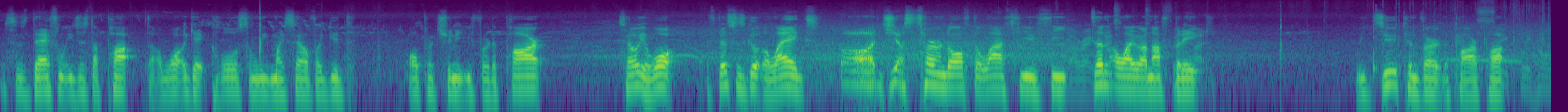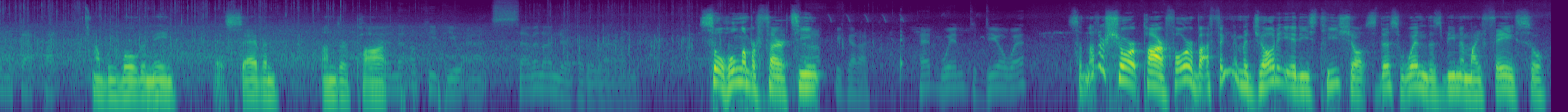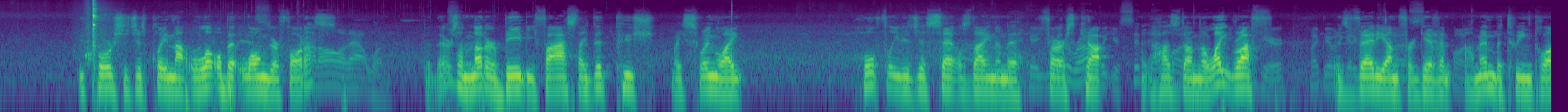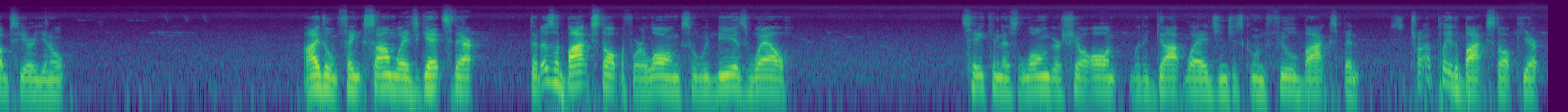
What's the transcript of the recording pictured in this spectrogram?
This is definitely just a putt that I want to get close and leave myself a good opportunity for the par. Tell you what, if this has got the legs, oh, it just turned off the last few feet. Didn't allow enough break. We do convert the par putt Safely home with that putt. and we will remain at seven under par. Uh, seven under for the round. So hole number 13, We got a headwind to deal with. It's another short par four, but I think the majority of these tee shots, this wind has been in my face, so the course is just playing that little bit longer for us. all of that one. But there's another baby fast. I did push my swing light. Hopefully it just settles down in the Okay, you're in the first rough, cut. but you're sitting It has done. The light rough here. Might be able to It's very uh, unforgiving. I'm in between clubs here, you know. I don't think sand wedge gets there. There is a backstop before long, so we may as well taking this longer shot on with a gap wedge and just going full backspin. So try to play the backstop here.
